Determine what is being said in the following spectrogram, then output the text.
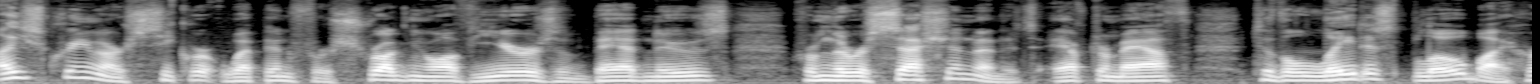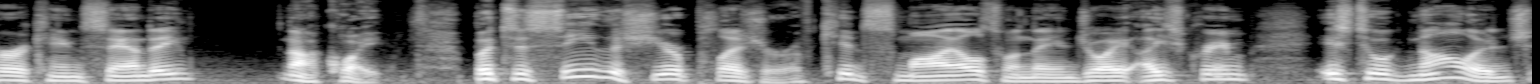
ice cream our secret weapon for shrugging off years of bad news, from the recession and its aftermath to the latest blow by Hurricane Sandy? Not quite. But to see the sheer pleasure of kids' smiles when they enjoy ice cream is to acknowledge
